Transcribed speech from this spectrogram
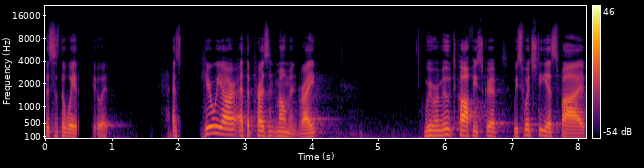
This is the way to do it. And so here we are at the present moment, right? We removed CoffeeScript. We switched to ES5.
